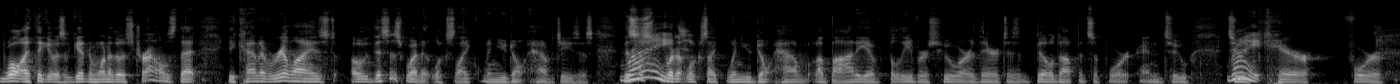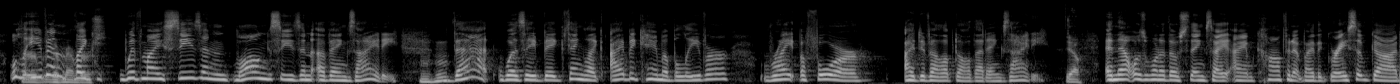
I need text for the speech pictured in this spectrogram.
Well, I think it was again one of those trials that you kind of realized, oh, this is what it looks like when you don't have Jesus. This is what it looks like when you don't have a body of believers who are there to build up and support and to to Right. care for. Well, their- their even like with my season long season of anxiety, Mm-hmm. that was a big thing. Like I became a believer right before I developed all that anxiety. Yeah. And that was one of those things I, I am confident by the grace of God,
